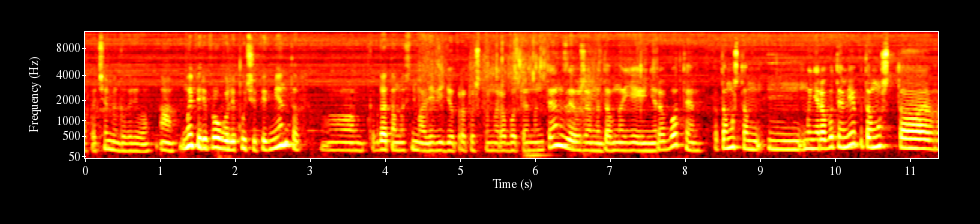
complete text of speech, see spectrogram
Так, о чем я говорила? А, мы перепробовали кучу пигментов. А, Когда-то мы снимали видео про то, что мы работаем интензией, уже мы давно ею не работаем. Потому что мы не работаем ею, потому что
